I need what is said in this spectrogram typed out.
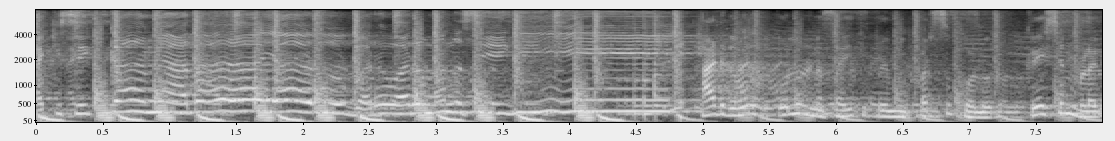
ಅಕಿ ಸಿಕ್ಕ ಮ್ಯಾಲ ಯಾರು ಬರವರ ಮನಸ್ಸಿಗಿ ಹಾಡಿದವರು ಕೋಲೂರಿನ ಸಾಹಿತ್ಯ ಪ್ರೇಮಿ ಪರ್ಸು ಕೋಲೂರು ಕ್ರಿಯೇಷನ್ ಬಳಗ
